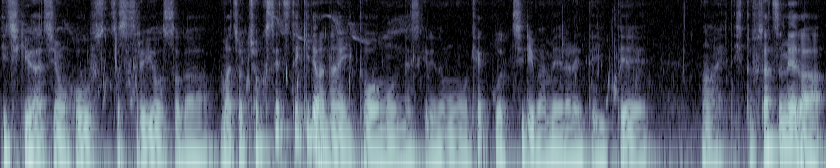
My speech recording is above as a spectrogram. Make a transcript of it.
1984を彷彿とする要素が、まあ、ちょ直接的ではないとは思うんですけれども結構散りばめられていて、まあ、2つ目が、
